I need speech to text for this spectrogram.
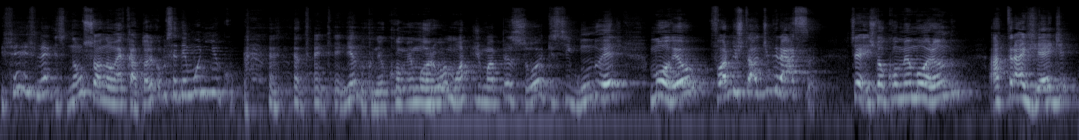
Isso, é, isso, né? isso não só não é católico, como isso é demoníaco. tá entendendo? Quando comemorou a morte de uma pessoa que, segundo eles, morreu fora do estado de graça. Seja, eles estão comemorando a tragédia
